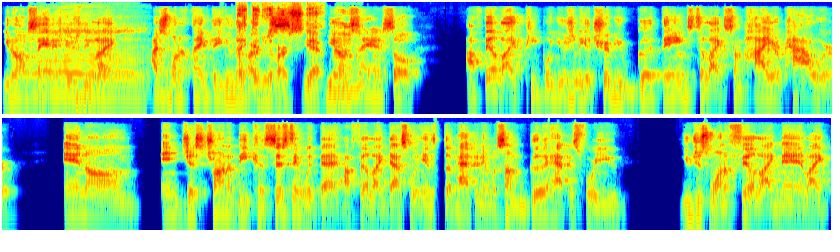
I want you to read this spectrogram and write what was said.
You know what I'm saying? It's usually like, mm. "I just want to thank the universe." Thank the universe, yeah. You know what I'm saying? So I feel like people usually attribute good things to like some higher power and um and just trying to be consistent with that. I feel like that's what ends up happening when something good happens for you. You just want to feel like, man, like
